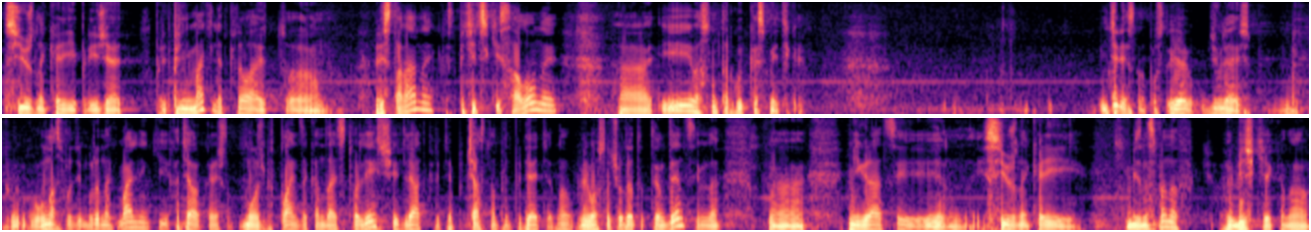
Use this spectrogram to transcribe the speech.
С Южной Кореи приезжают предприниматели, открывают э, рестораны, косметические салоны э, и в основном торгуют косметикой. Интересно, просто я удивляюсь. У нас вроде рынок маленький, хотя, конечно, может быть, в плане законодательства легче для открытия частного предприятия, но в любом случае вот эта тенденция именно э, миграции с Южной Кореи бизнесменов в Бишкек, она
